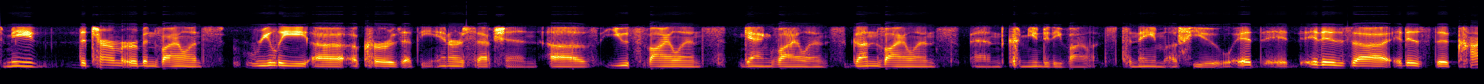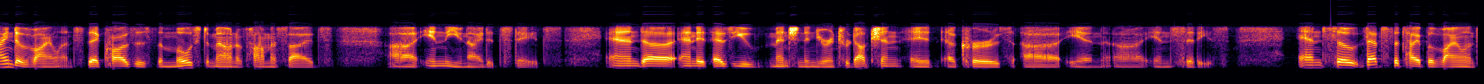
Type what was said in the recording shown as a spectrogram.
To me, the term urban violence really uh, occurs at the intersection of youth violence, gang violence, gun violence, and community violence, to name a few. It it it is uh, it is the kind of violence that causes the most amount of homicides uh, in the United States. And uh, and it, as you mentioned in your introduction, it occurs uh, in uh, in cities. And so that's the type of violence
